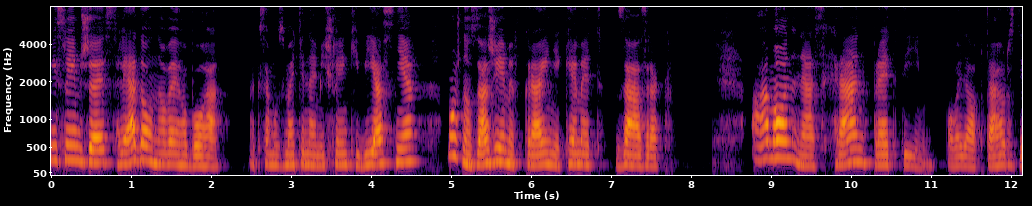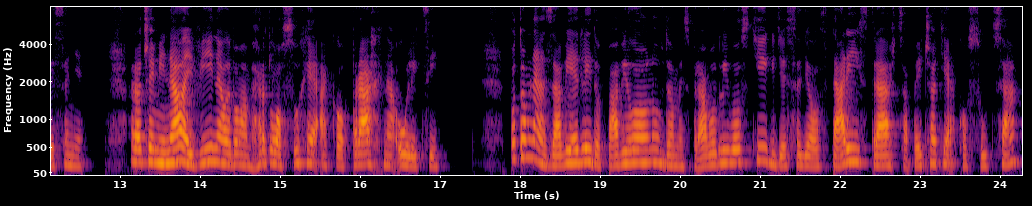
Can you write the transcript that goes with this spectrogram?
Myslím, že sliadol nového boha. Ak sa mu zmetené myšlienky vyjasnia, Možno zažijeme v krajine Kemet zázrak. Amon nás chráň pred tým, povedal ptáhor zdesene. Radšej mi nalej vína, lebo mám hrdlo suché ako prach na ulici. Potom nás zaviedli do pavilónu v Dome spravodlivosti, kde sedel starý strážca pečate ako sudca.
